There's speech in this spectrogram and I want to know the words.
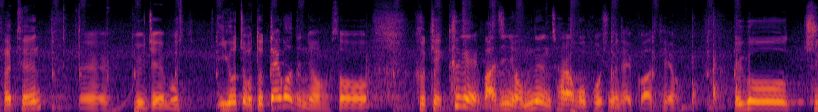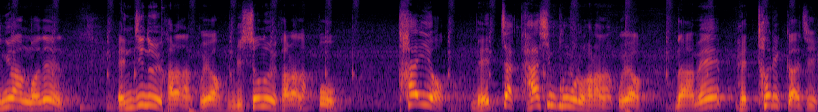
하여튼 예, 그 이제 뭐 이것저것 또 떼거든요. 그래서 그렇게 크게 마진이 없는 차라고 보시면 될 것 같아요. 그리고 중요한 거는 엔진 오일 갈아놨고요. 미션 오일 갈아놨고 타이어 네짝다 신품으로 갈아놨고요. 그 다음에 배터리까지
